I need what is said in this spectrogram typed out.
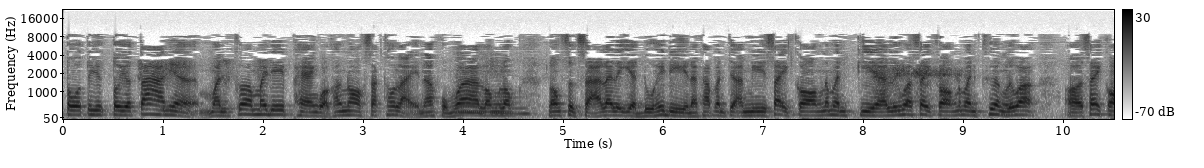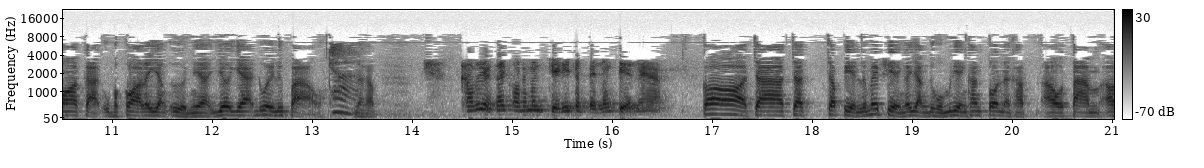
โตโตโยต้าเนี่ยมันก็ไม่ได้แพงกว่าข้างนอกสักเท่าไหร่นะผมว่าอืมลองลองลองศึกษารายละเอียดดูให้ดีนะครับ มันจะมีไส้กรองน้ำมันเกียร์หรือว่าไส้กรองน้ำมันเครื่อง หรือว่าเอ่อไส้กรองอากาศอุปกรณ์อะไรอย่างอื่นเนี่ยเยอะแยะด้วยหรือเปล่าค่ะนะครับครับแล้วอย่างไส้กรองน้ำมันเกียร์นี่จำเป็นต้องเปลี่ยนไหมฮะก็จะจะจะเปลี่ยนหรือไม่เปลี่ยนก็อย่างที่ผมเรียนข้างต้นนะครับ เอาตามเอา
